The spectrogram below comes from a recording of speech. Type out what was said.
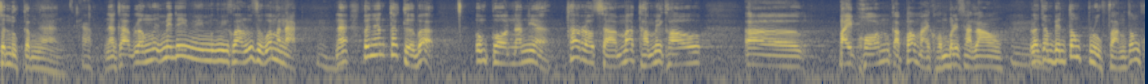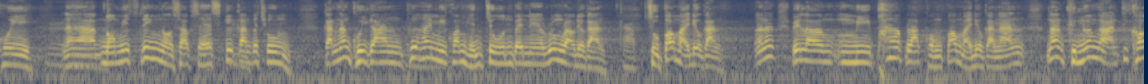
สนุกกับงานครับนะครับเราไม่ไม่ได้มีมีความรู้สึกว่ามันหนักนะเพราะฉะนั้นถ้าเกิดว่าองค์กรนั้นเนี่ยถ้าเราสามารถทำให้เขาเอ่อไปพร้อมกับเป้าหมายของบริษัทเรา เราจำเป็นต้องปลูกฝังต้องคุยนะครับ no meeting no success คือการประชุม การนั่งคุยกันเพื่อให้มีความเห็นจูนไปในเรื่องราวเดียวกันครับสู่เป้าหมายเดียวกันดังนั้นเวลามีภาพลักษณ์ของเป้าหมายเดียวกันนั้น นั่นคือเนื้องานที่เขา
